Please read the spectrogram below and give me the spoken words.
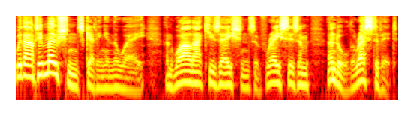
without emotions getting in the way and wild accusations of racism and all the rest of it.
